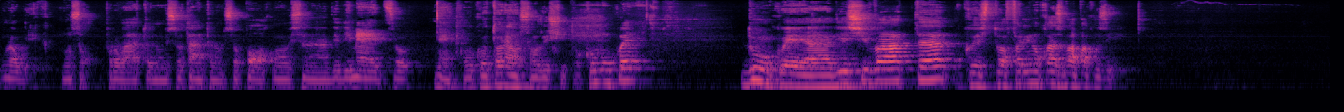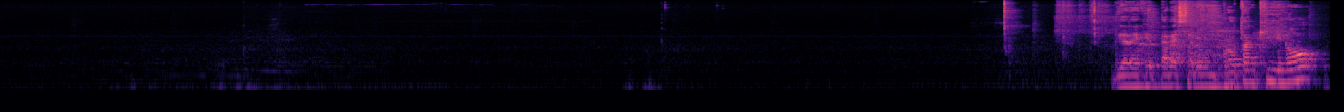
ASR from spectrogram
una week, non so, ho provato, non ho messo tanto, non ho messo poco, non ho messo una via di mezzo, niente, col cotone non sono riuscito. Comunque, dunque a 10 watt questo affarino qua svappa così. Direi che per essere un pro tanchino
